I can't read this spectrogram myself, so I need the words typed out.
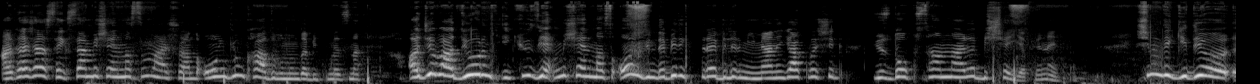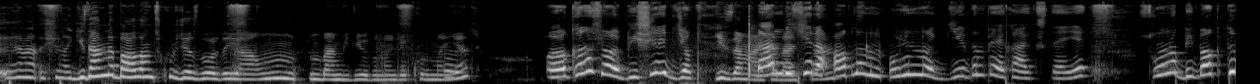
Arkadaşlar 85 elmasım var şu anda. 10 gün kaldı bunun da bitmesine. Acaba diyorum ki 270 elması 10 günde biriktirebilir miyim? Yani yaklaşık 190'larda bir şey yapıyor neyse. Şimdi gidiyor hemen ışına. Gizem'le bağlantı kuracağız bu arada ya. Onu unuttum ben videodan önce kurmayı. Evet. Arkadaşlar bir şey diyeceğim. Gizem Ben arkadaşlar. bir kere ablamın oyununa girdim PKX'ye. Sonra bir baktım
